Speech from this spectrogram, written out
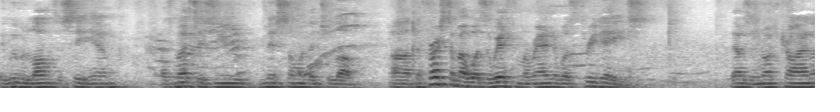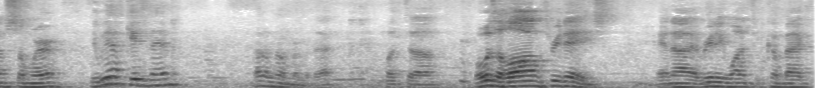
that we would long to see Him as much as you miss someone that you love? Uh, the first time I was away from Miranda was three days. That was in North Carolina somewhere. Did we have kids then? I don't know, remember that. But uh, it was a long three days. And I really wanted to come back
